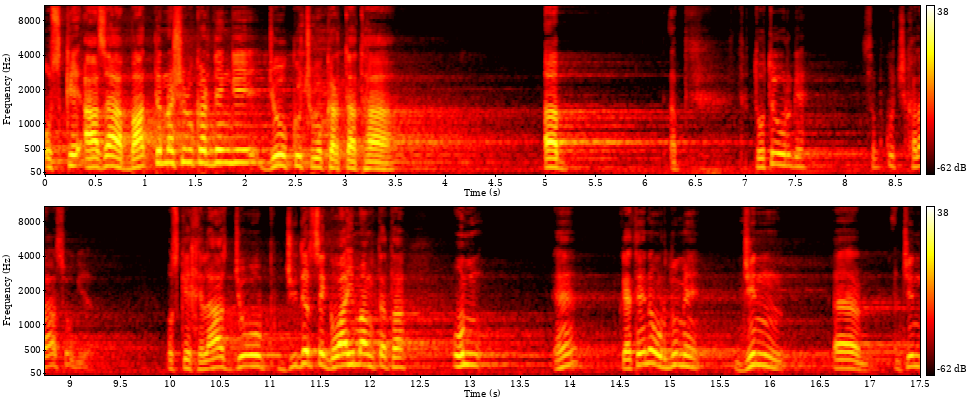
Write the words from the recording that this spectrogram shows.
اس کے اعضا بات کرنا شروع کر دیں گے۔ جو کچھ وہ کرتا تھا۔ اب اب توتے اڑ گئے۔ سب کچھ خلاص ہو گیا۔ اس کے خلاف جو جدھر سے گواہی مانگتا تھا، ان کہتے ہیں نا اردو میں، جن جن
